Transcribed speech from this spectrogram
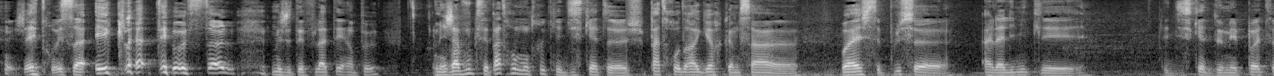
J'avais trouvé ça éclaté au sol. Mais j'étais flatté un peu. Mais j'avoue que c'est pas trop mon truc, les disquettes. Je suis pas trop dragueur comme ça. Ouais, c'est plus à la limite les, les disquettes de mes potes.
